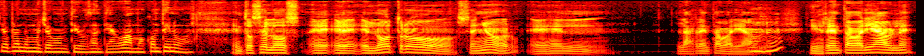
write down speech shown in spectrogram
Yo aprendo mucho contigo, Santiago. Vamos, continúa. Entonces los, eh, eh, el otro señor es el, la renta variable. Y renta variable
